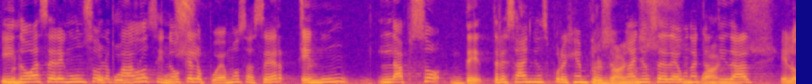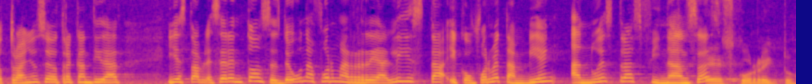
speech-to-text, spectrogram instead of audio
y no va a ser en un solo pago, sino que lo podemos hacer en un lapso de tres años, por ejemplo, donde un año se dé una cantidad, el otro año se dé otra cantidad, y establecer entonces de una forma realista y conforme también a nuestras finanzas. Es correcto.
